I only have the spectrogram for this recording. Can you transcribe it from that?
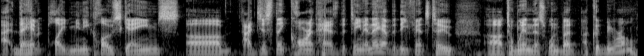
I, they haven't played many close games. Uh, I just think Corinth has the team, and they have the defense too uh, to win this one. But I could be wrong.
